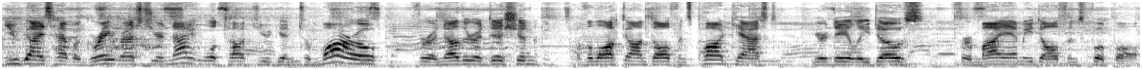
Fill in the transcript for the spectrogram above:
You guys have a great rest of your night. We'll talk to you again tomorrow for another edition of the Locked On Dolphins podcast, your daily dose for Miami Dolphins football.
